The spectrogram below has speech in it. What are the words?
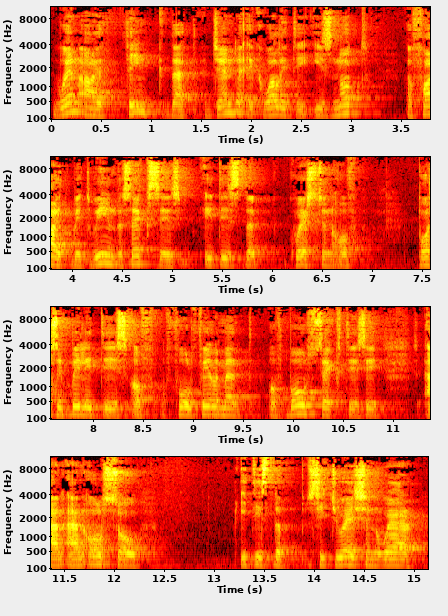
when I think that gender equality is not a fight between the sexes, it is the question of possibilities of fulfillment of both sexes, and, and also it is the situation where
